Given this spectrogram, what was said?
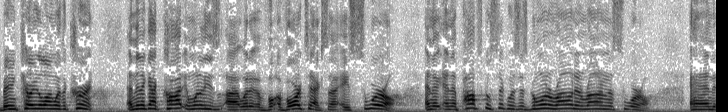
being carried along with a current. And then it got caught in one of these, uh, what, a, vortex, uh, a swirl. And the, and the popsicle stick was just going around and around in a swirl. And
